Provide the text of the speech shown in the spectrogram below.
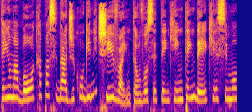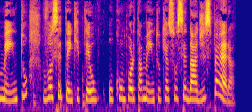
tem uma boa capacidade cognitiva. Então, você tem que entender que esse momento você tem que ter o o comportamento que a sociedade espera.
